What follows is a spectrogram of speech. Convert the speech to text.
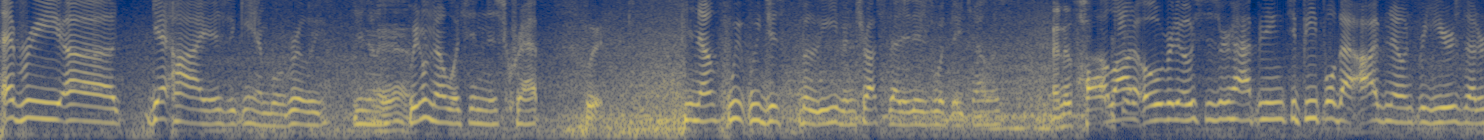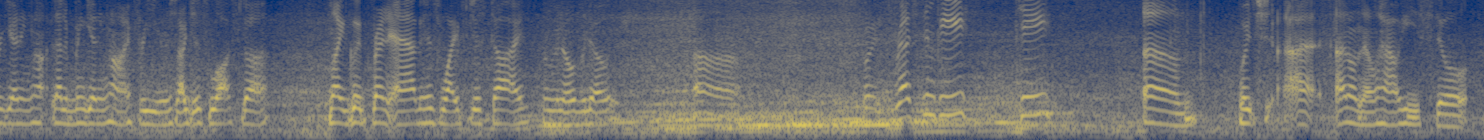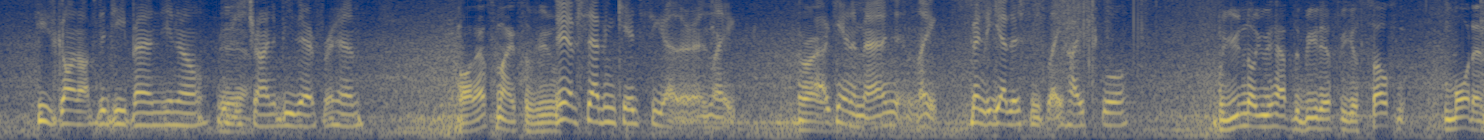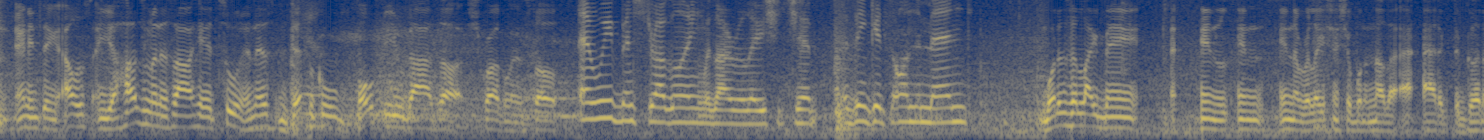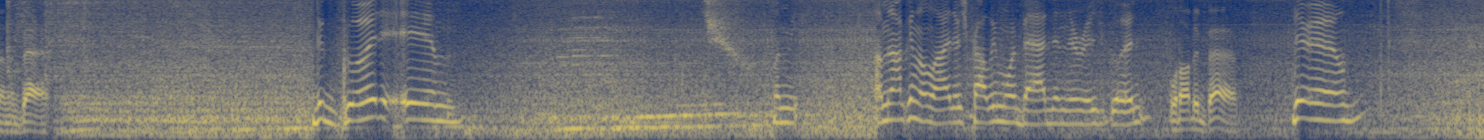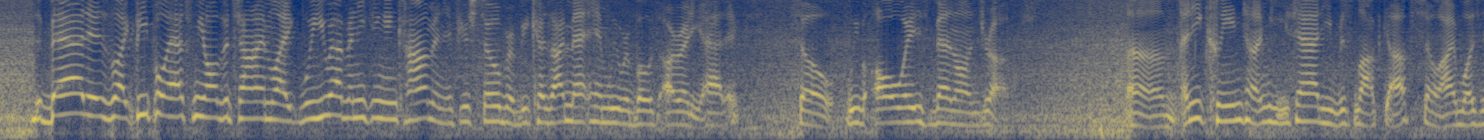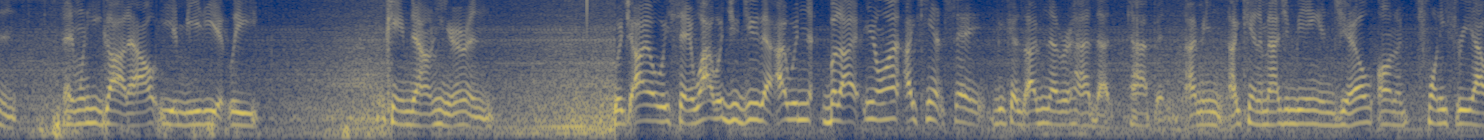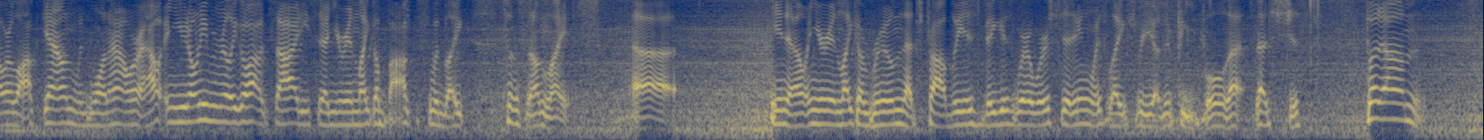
Every uh, get high is a gamble, really. You know, Yeah. we don't know what's in this crap. We're, you know, we, we just believe and trust that it is what they tell us. And it's hard. a lot of overdoses are happening to people that I've known for years that are getting that have been getting high for years. I just lost uh, my good friend Ab. His wife just died from an overdose. Uh, rest in peace, T. Um, which I I don't know how he's still. He's gone off the deep end, you know. We're Yeah. just trying to be there for him. Oh, that's nice of you. They have seven kids together, and like I can't imagine like been together since like high school. But you know you have to be there for yourself more than anything else. And your husband is out here too, and it's difficult. Both of you guys are struggling. So And we've been struggling with our relationship. I think it's on the mend. what is it like being in in in a relationship with another addict, the good and the bad? The good, um, let me, I'm not gonna lie, there's probably more bad than there is good. What are the bad? There, um, the bad is like people ask me all the time, like, will you have anything in common if you're sober? Because I met him, we were both already addicts. So we've always been on drugs. Um, any clean time he's had, he was locked up, so I wasn't. And when he got out, he immediately came down here and which I always say, why would you do that? I wouldn't, but I, you know what? I can't say because I've never had that happen. I mean, I can't imagine being in jail on a 23 hour lockdown with one hour out and you don't even really go outside. He said you're in like a box with like some sunlight. Uh, you know, and you're in like a room that's probably as big as where we're sitting with like three other people. That that's just, but um,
